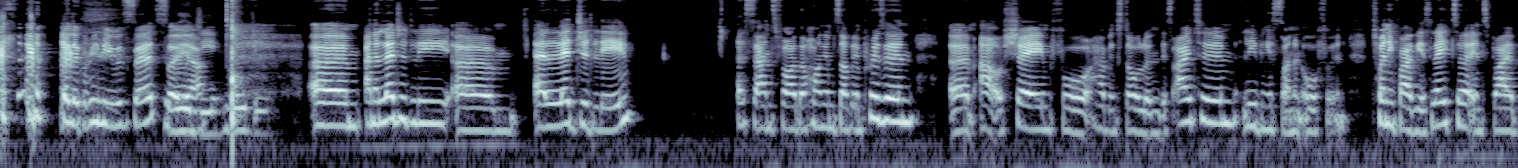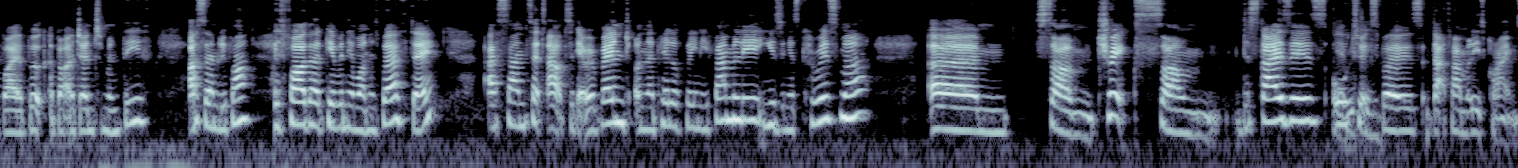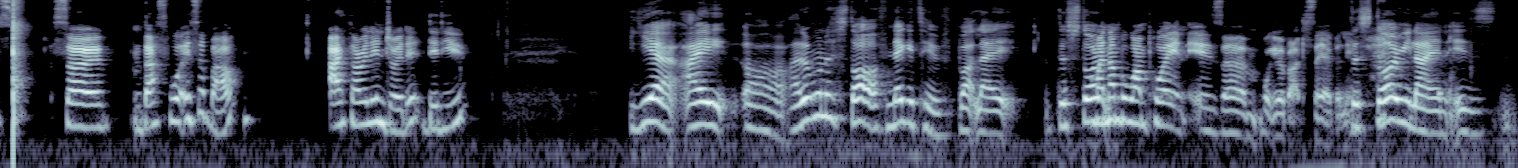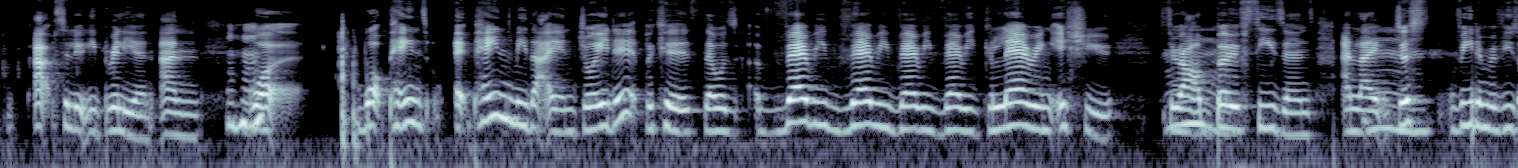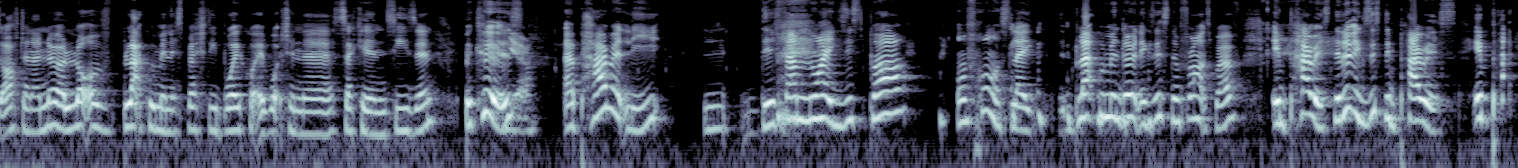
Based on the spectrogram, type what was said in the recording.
Pellegrini was said. So yeah. Roji. Um, and allegedly, um, allegedly, Hassan's father hung himself in prison um, out of shame for having stolen this item, leaving his son an orphan. 25 years later, inspired by a book about a gentleman thief, Arsène Lupin, his father had given him on his birthday. Hassan set out to get revenge on the Pellegrini family using his charisma, um, some tricks, some disguises, all to expose that family's crimes. So that's what it's about. I thoroughly enjoyed it. Did you? Yeah, I oh, I don't want to start off negative, but like the story My number one point is um, what you're about to say, I believe. the storyline is absolutely brilliant and Mhm. what what pains it pained me that I enjoyed it because there was a very very very very glaring issue throughout Mm. both seasons and like just reading reviews after and I know a lot of black women especially boycotted watching the second season because Yeah. Apparently des femmes noires existent pas en France. Like black women don't exist in France bruv. In Paris. They don't exist in Paris. In pa-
